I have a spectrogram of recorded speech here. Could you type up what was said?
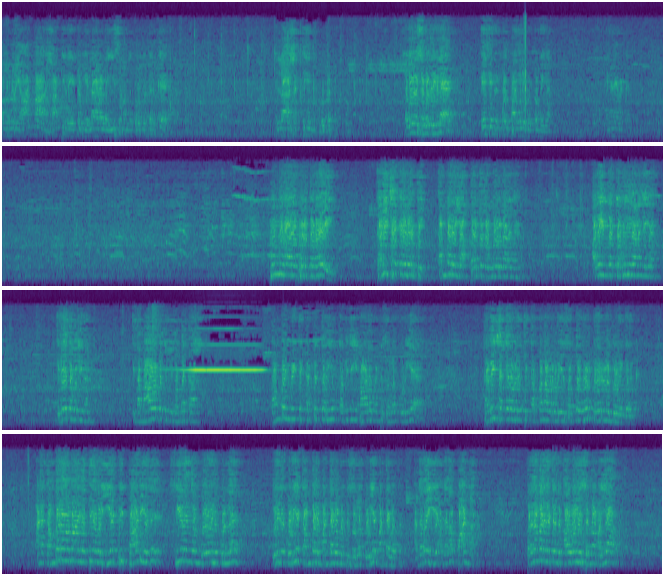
அவர்களுடைய ஆன்மா சாந்தி அடையட்டும் எல்லா வல்ல ஈசன் அந்த குடும்பத்திற்கு எல்லா சக்தியும் கொடுக்கட்டும். சகோதர சகோதரிகளை பேசிட்டு இருக்கும்போது பாதிரி விட்டோம் ஐயா எங்கனே விட்டு? பூம்புகாரை பொறுத்தவரை கனி சக்கரவர்த்தி பிறந்தது உள்ளூர் தானுங்க? அது இந்த தொகுதி தானுங்க ஐயா? இதே தொகுதி தான். இந்த மாவட்டத்துக்கு சொந்தக்காரர். கம்பன் வீட்டு கட்டுத்தறியும் கவிதை பாடும் என்று சொல்லக்கூடிய கவி சக்கரவர்த்தி கம்பன் அவருடைய சொந்த ஊர் பேருந்தூர் இங்க இருக்கு. ஆனா கம்பராமாயணத்தை அவர் இயற்றி பாடியது ஸ்ரீரங்கம் கோவிலுக்குள்ள இருக்கக்கூடிய கம்பர் மண்டபம் என்று சொல்லக்கூடிய மண்டபத்தை அங்கதான் இய- அங்கதான் பாடினார். பிரதமர் கிட்ட இந்த தகவலை சொன்னோம் ஐயா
